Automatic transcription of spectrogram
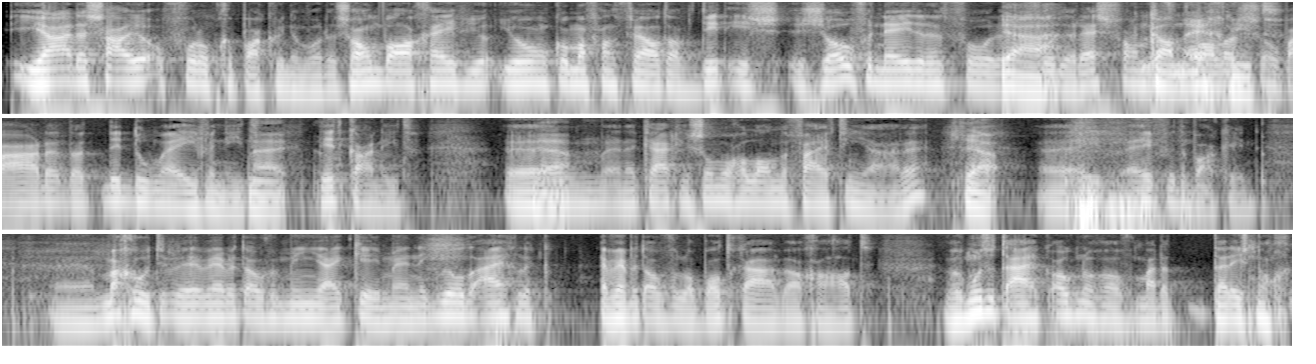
Ja, daar zou je voor opgepakt kunnen worden. Zo'n bal geven, jo- jongen, kom maar van het veld af. Dit is zo vernederend voor de, Ja, voor de rest van de voetballers op aarde. Dat, dit doen we even niet. Nee. Dit kan niet. Ehm, Ja. En dan krijg je in sommige landen 15 jaar. Hè? Ja. Eh, even, even de bak in. Eh, maar goed, we, we hebben het over Minjai Kim. En ik wilde eigenlijk... En we hebben het over Lobotka wel gehad. We moeten het eigenlijk ook nog over... Maar dat, daar is nog,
